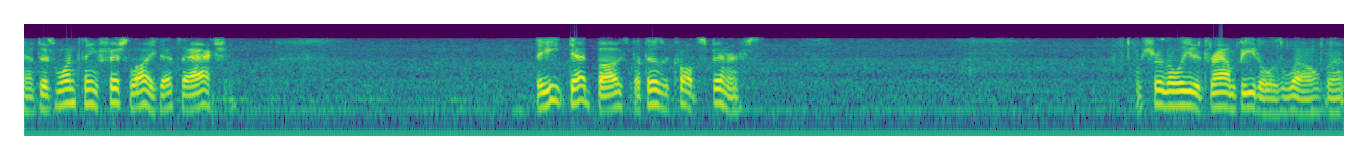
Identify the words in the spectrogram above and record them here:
And if there's one thing fish like, that's action. They eat dead bugs, but those are called spinners. I'm sure they'll eat a drowned beetle as well, but...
